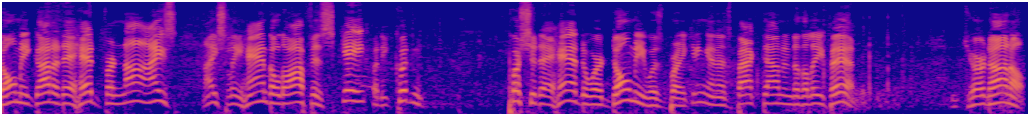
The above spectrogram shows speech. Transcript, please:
Domi got it ahead for Knies. Nicely handled off his skate, but he couldn't push it ahead to where Domi was breaking, and it's back down into the leaf end. Giordano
